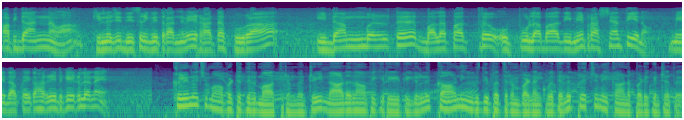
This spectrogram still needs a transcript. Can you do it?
අපි දන්නවා කිල්නොජි දිස්ත්‍රික් විතරක් නෙවෙයි රට පුරා ඉඩම්වලට බලපත්‍ර ඔප්පු ලබා දීමේ ප්‍රශ්නයක් තියෙනවා. මේ දක්වා එක හරියට කෙරෙලා නැහැ. கிளிநொச்சி மாவட்டத்தில் மாத்திரமின்றி நாடளாவிய ரீதியில் காணி உறுதிப்பத்திரம் வழங்குவதில் பிரச்சினை காணப்படுகின்றது.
